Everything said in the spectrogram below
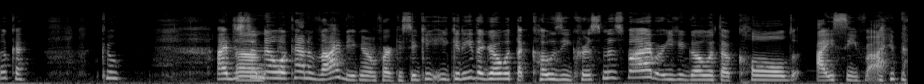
Okay. Cool. I just didn't um, know what kind of vibe you're going for because you could, you could either go with the cozy Christmas vibe or you could go with a cold, icy vibe.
